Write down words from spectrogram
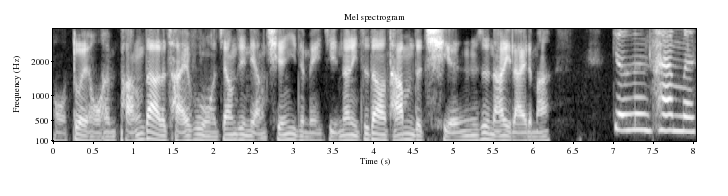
哦，对哦，很庞大的财富哦，将近两千亿的美金。那你知道他们的钱是哪里来的吗？就是他们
